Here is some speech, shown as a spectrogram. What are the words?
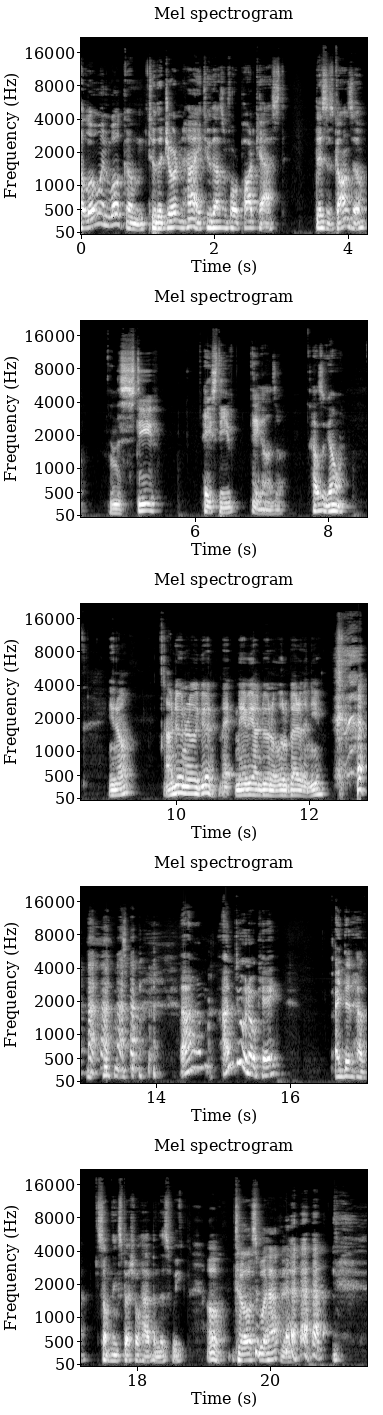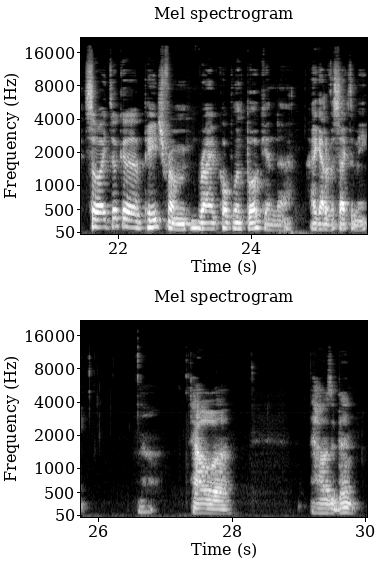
Hello and welcome to the Jordan High 2004 podcast. This is Gonzo. And this is Steve. Hey, Steve. Hey, Gonzo. How's it going? You know, I'm doing really good. Maybe I'm doing a little better than you. um, I'm doing okay. I did have something special happen this week. Oh, tell us what happened. so I took a page from Ryan Copeland's book and uh, I got a vasectomy. How uh, how has it been?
